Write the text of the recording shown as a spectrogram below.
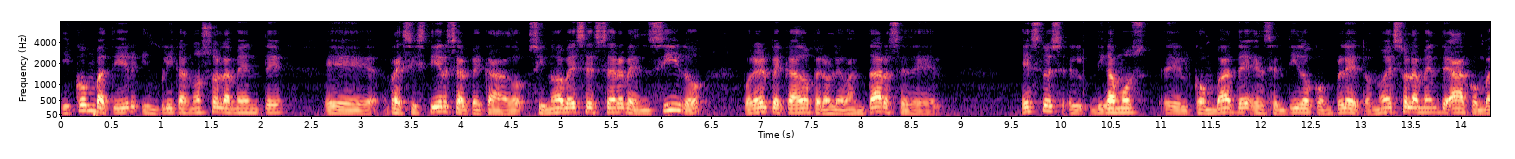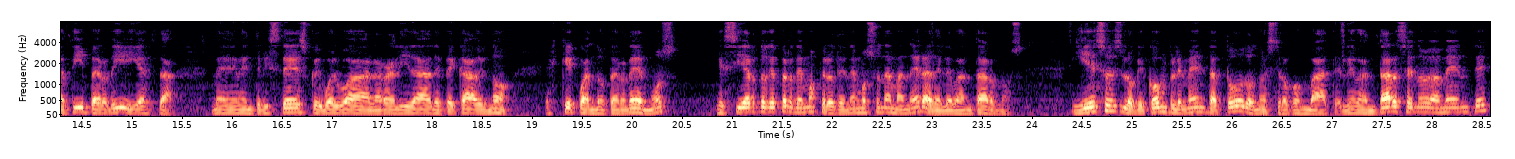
Y combatir implica no solamente eh, resistirse al pecado, sino a veces ser vencido por el pecado, pero levantarse de él. Esto es, el, digamos, el combate en sentido completo. No es solamente, ah, combatí, perdí y ya está. Me, entristezco y vuelvo a la realidad de pecado. Y no, es que cuando perdemos, es cierto que perdemos, pero tenemos una manera de levantarnos. Y eso es lo que complementa todo nuestro combate. Levantarse nuevamente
